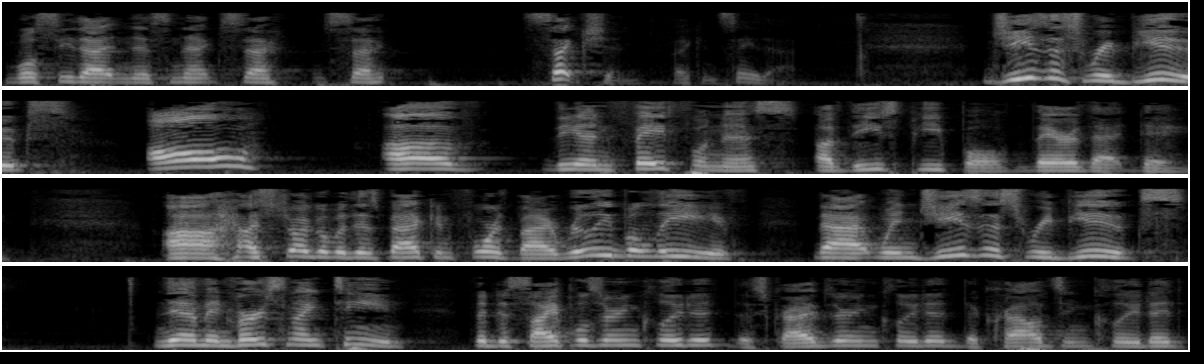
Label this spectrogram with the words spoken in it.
We'll see that in this next sec- sec- section, if I can say that. Jesus rebukes all of the unfaithfulness of these people there that day. Uh, I struggle with this back and forth, but I really believe that when Jesus rebukes them in verse 19, the disciples are included, the scribes are included, the crowd's included.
